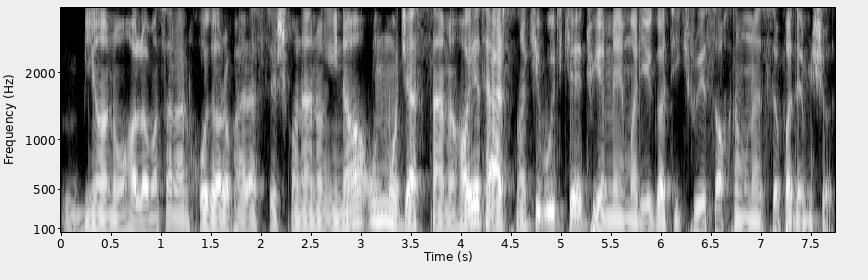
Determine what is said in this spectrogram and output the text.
بیان و حالا مثلا خدا رو پرستش کنن و اینا اون مجسمه های ترسناکی بود که توی معماری گاتیک روی ساختمون استفاده می‌شد.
